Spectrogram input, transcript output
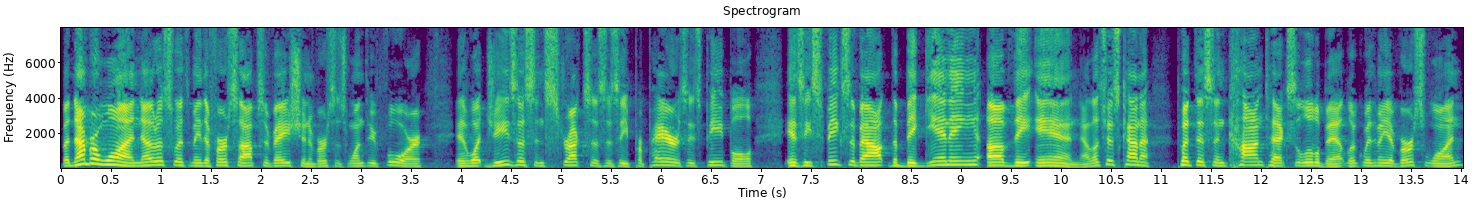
But number one, notice with me the first observation in verses 1 through 4 is what Jesus instructs us as he prepares his people is he speaks about the beginning of the end. Now, let's just kind of put this in context a little bit. Look with me at verse 1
